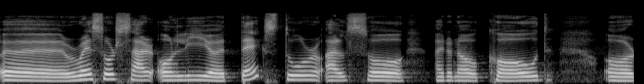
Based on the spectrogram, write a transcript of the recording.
uh, resources are only uh, text, or also I don't know code, or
